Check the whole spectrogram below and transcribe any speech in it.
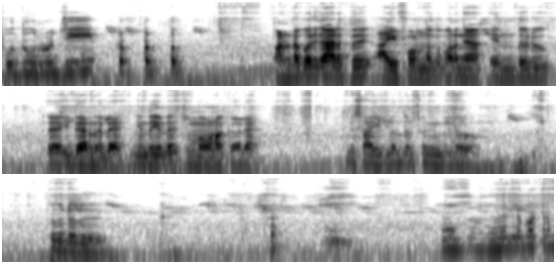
പുതുരുചി. പണ്ടൊക്കെ ഒരു കാലത്ത് ഐഫോൺ എന്നൊക്കെ പറഞ്ഞാൽ എന്തൊരു ഇതായിരുന്നു അല്ലേ? ഇനി എന്താ ചെയ്യണ്ടേ? ചുമ്മാ ഓണാക്കുക അല്ലേ? ഇതിന്റെ സൈഡിൽ എന്തോ സുനിണ്ടല്ലോ നല്ല ബട്ടൺ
